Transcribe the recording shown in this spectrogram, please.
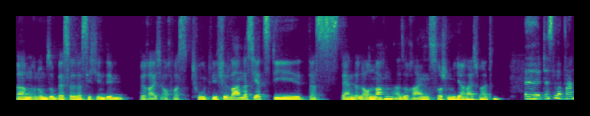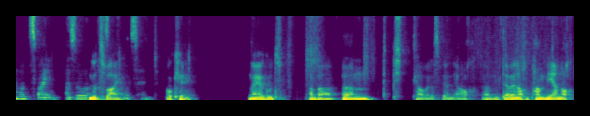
ähm, und umso besser, dass sich in dem Bereich auch was tut. Wie viel waren das jetzt, die das Standalone machen, also rein Social Media Reichweite? Äh, das waren nur zwei, also nur zwei. Prozent. Okay. Naja, gut. Aber ähm, ich glaube, das werden ja auch, ähm, da werden auch ein paar mehr noch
